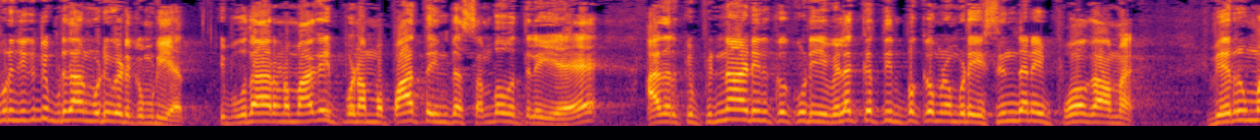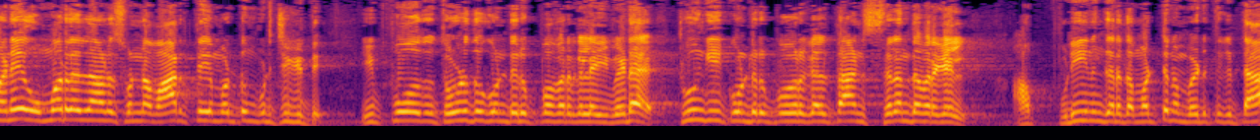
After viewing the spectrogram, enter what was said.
புரிஞ்சுக்கிட்டு இப்படிதான் முடிவு எடுக்க முடியாது. இப்ப உதாரணமாக இப்ப நம்ம பார்த்த இந்த சம்பவத்திலேயே அதற்கு பின்னாடி இருக்கக்கூடிய விளக்கத்தின் பக்கம் நம்முடைய சிந்தனை போகாம வெறுமனே உமரதான சொன்ன வார்த்தையை மட்டும் பிடிச்சுக்கிட்டு இப்போது தொழுது கொண்டிருப்பவர்களை விட தூங்கி கொண்டிருப்பவர்கள் தான் சிறந்தவர்கள். அப்படிங்கிறத மட்டும் நம்ம எடுத்துக்கிட்டா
